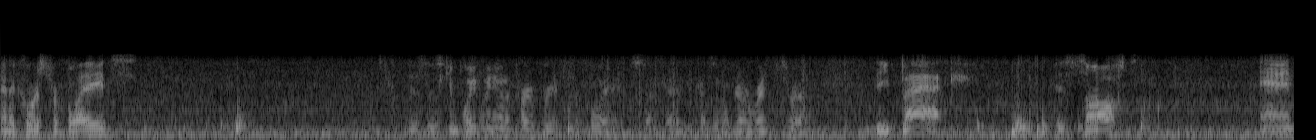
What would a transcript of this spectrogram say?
And of course for blades, this is completely inappropriate for blades, okay, because it'll go right through. The back is soft and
